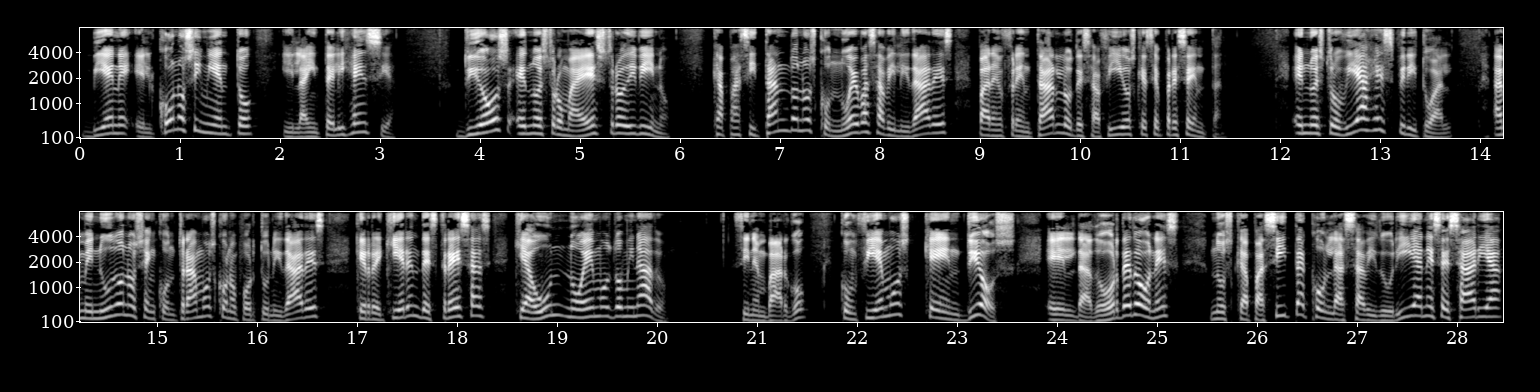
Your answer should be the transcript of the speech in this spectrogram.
viene el conocimiento y la inteligencia. Dios es nuestro Maestro Divino, capacitándonos con nuevas habilidades para enfrentar los desafíos que se presentan. En nuestro viaje espiritual, a menudo nos encontramos con oportunidades que requieren destrezas que aún no hemos dominado. Sin embargo, confiemos que en Dios, el dador de dones, nos capacita con la sabiduría necesaria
